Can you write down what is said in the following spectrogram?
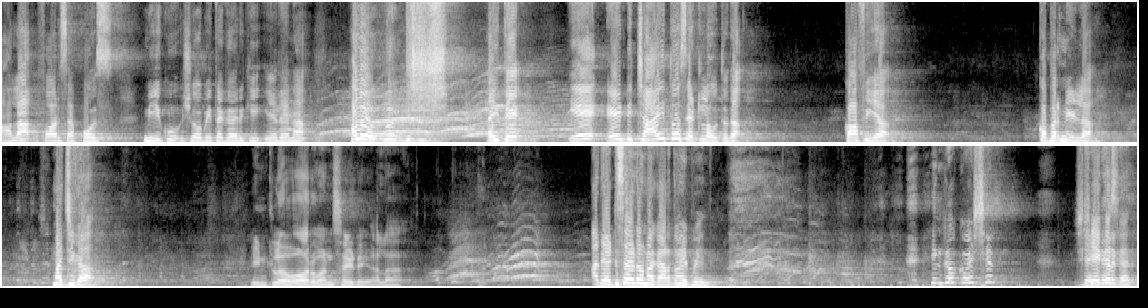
అలా ఫర్ సపోజ్ మీకు శోభిత గారికి ఏదైనా హలో అయితే ఏ ఏంటి ఛాయ్తో సెటిల్ అవుతుందా? కాఫీయా? కొబ్బరి నీళ్ళ? మజ్జిగ? ఇంట్లో వార్ వన్ సైడే అలా. అది ఎటు సైడ్ నాకు అర్థమైపోయింది. ఇంకో క్వశ్చన్. శేఖర్ గారు.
